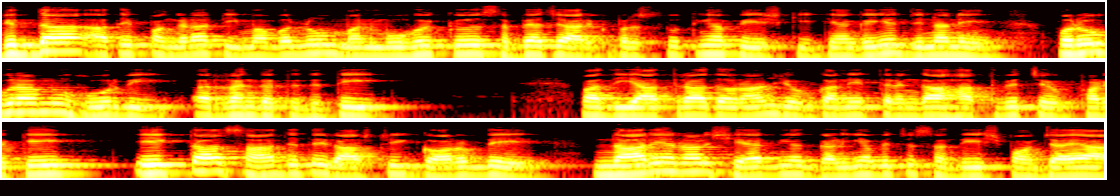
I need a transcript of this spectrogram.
ਗਿੱਧਾ ਅਤੇ ਭੰਗੜਾ ਟੀਮਾਂ ਵੱਲੋਂ ਮਨਮੋਹਕ ਸੱਭਿਆਚਾਰਕ ਪ੍ਰਸਤੁਤੀਆਂ ਪੇਸ਼ ਕੀਤੀਆਂ ਗਈਆਂ, ਜਿਨ੍ਹਾਂ ਨੇ ਪ੍ਰੋਗਰਾਮ ਨੂੰ ਹੋਰ ਵੀ ਰੰਗਤ ਦਿੱਤੀ। ਪਦ ਯਾਤਰਾ ਦੌਰਾਨ ਯੁਵਕਾਂ ਨੇ ਤਿਰੰਗਾ ਹੱਥ ਵਿੱਚ ਫੜ ਕੇ ਏਕਤਾ, ਸਾਂਝ ਅਤੇ ਰਾਸ਼ਟਰੀ ਗੌਰਵ ਦੇ ਨਾਅਰਿਆਂ ਨਾਲ ਸ਼ਹਿਰ ਦੀਆਂ ਗਲੀਆਂ ਵਿੱਚ ਸੰਦੇਸ਼ ਪਹੁੰਚਾਇਆ।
